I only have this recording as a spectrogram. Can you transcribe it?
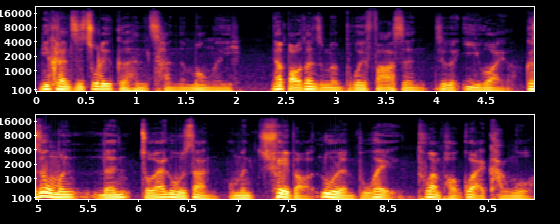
你可能只是做了一个很长的梦而已。你要保证怎么不会发生这个意外啊？可是我们人走在路上，我们确保路人不会突然跑过来砍我，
